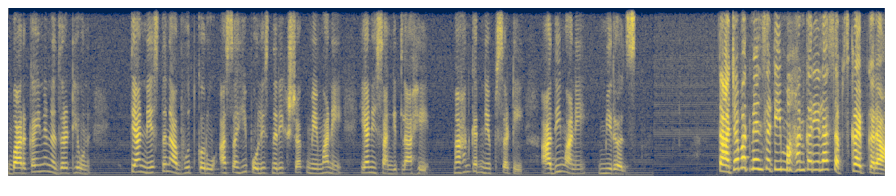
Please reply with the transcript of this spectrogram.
बारकाईने नजर ठेवून त्या नेस्तनाभूत करू असंही पोलीस निरीक्षक मेमाने यांनी सांगितलं आहे. महानकर नेपसाठी आदी माने मिरज. ताज्या बातम्यांसाठी महान करेला सबस्क्राईब करा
